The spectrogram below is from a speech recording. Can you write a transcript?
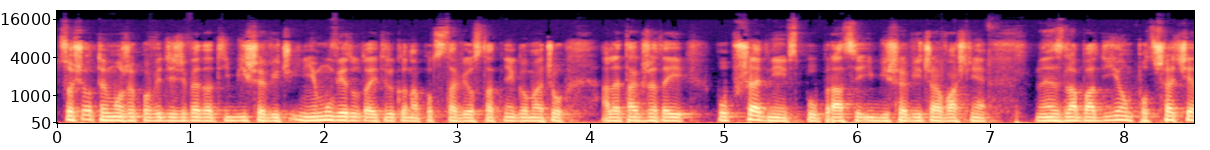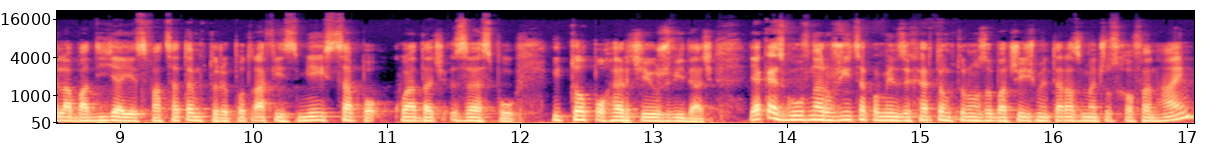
Coś o tym może powiedzieć Vedat Ibiszewicz i nie mówię tutaj tylko na podstawie ostatniego meczu, ale także tej poprzedniej współpracy Ibiszewicza właśnie z Labadią. Po trzecie, Labadia jest facetem, który potrafi z miejsca pokładać zespół i to po Hercie już widać. Jaka jest główna różnica pomiędzy Hertą, którą zobaczyliśmy teraz w meczu z Hoffenheim,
